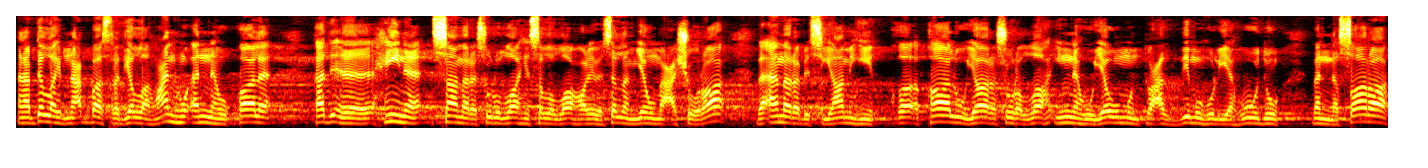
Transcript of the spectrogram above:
An Abdullah ibn Abbas radijallahu anhu, annehu kale, قد حين صام رسول الله صلى الله عليه وسلم يوم عاشوراء وأمر بصيامه قالوا يا رسول الله إنه يوم تعظمه اليهود والنصارى.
